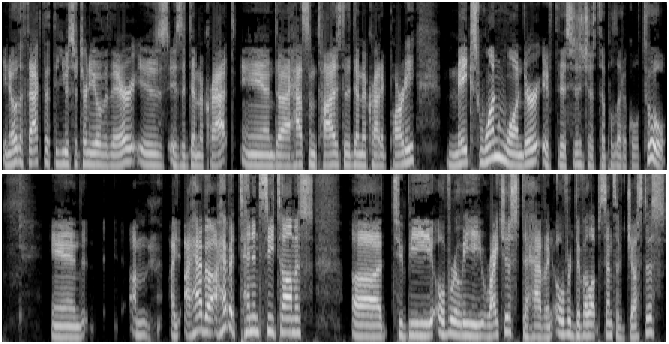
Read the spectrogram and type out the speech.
you know, the fact that the U.S. attorney over there is is a Democrat and uh, has some ties to the Democratic Party makes one wonder if this is just a political tool. And um, I, I have a I have a tendency, Thomas, uh, to be overly righteous, to have an overdeveloped sense of justice.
